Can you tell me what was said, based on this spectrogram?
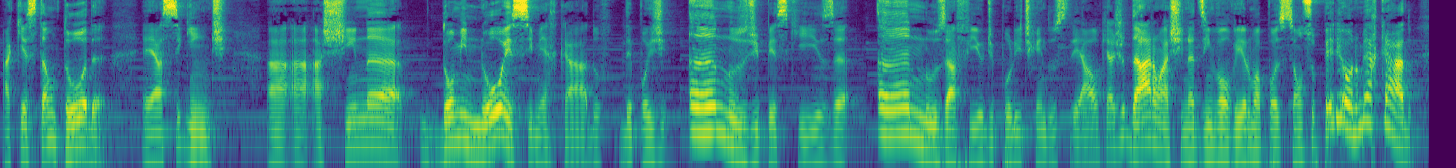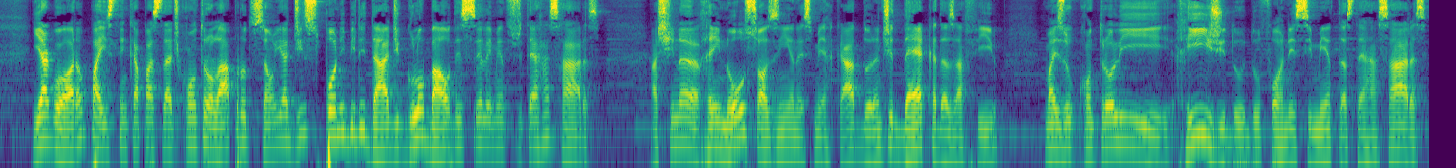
A questão toda é a seguinte: a, a, China dominou esse mercado depois de anos de pesquisa, anos a fio de política industrial que ajudaram a China a desenvolver uma posição superior no mercado. E agora o país tem capacidade de controlar a produção e a disponibilidade global desses elementos de terras raras. A China reinou sozinha nesse mercado durante décadas a fio mas o controle rígido do fornecimento das terras raras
